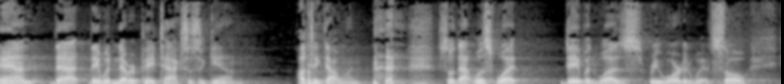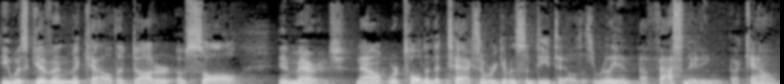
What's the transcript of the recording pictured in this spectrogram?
And that they would never pay taxes again. I'll take that one. so that was what David was rewarded with. So he was given Michal, the daughter of Saul, in marriage. Now, we're told in the text, and we're given some details. It's really a fascinating account.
